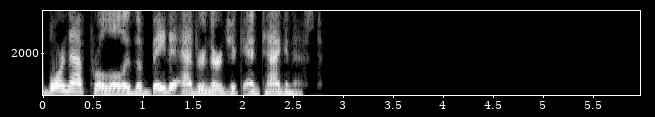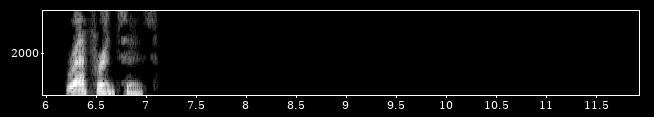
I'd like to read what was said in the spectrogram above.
Bornaprolol is a beta-adrenergic antagonist. References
